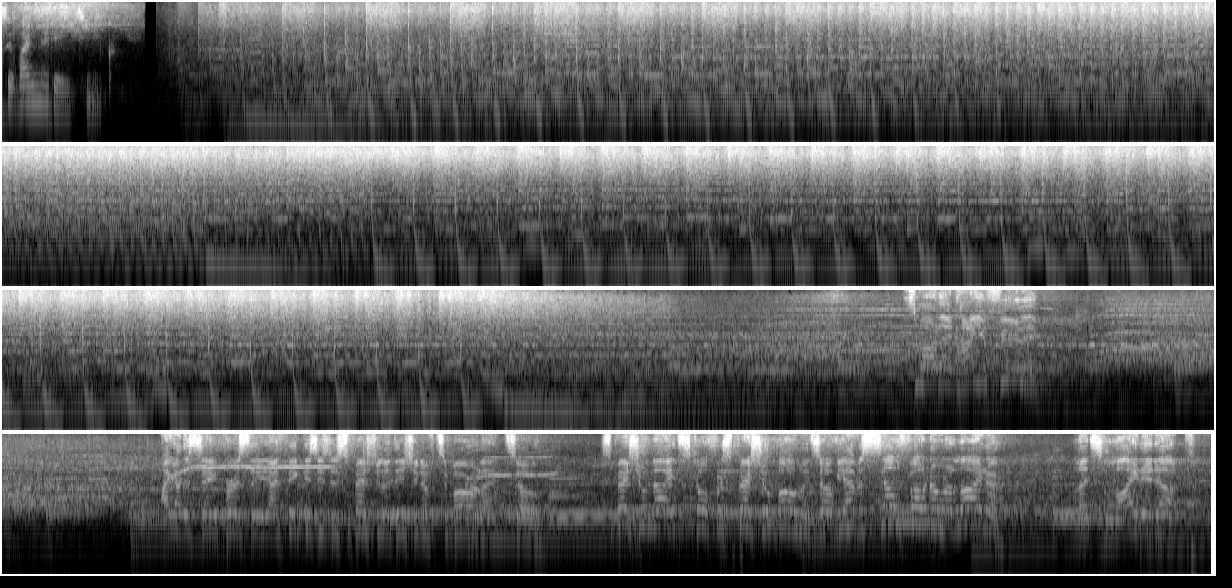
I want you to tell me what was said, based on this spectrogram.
танцевальный рейтинг. Personally, I think this is a special edition of Tomorrowland. So, special nights go for special moments. So, if you have a cell phone or a lighter, let's light it up.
